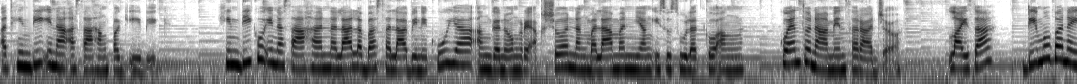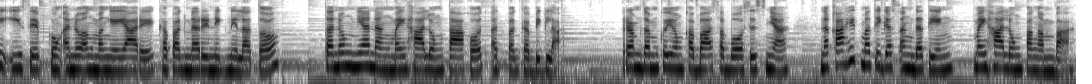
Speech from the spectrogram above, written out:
at hindi inaasahang pag-ibig. Hindi ko inasahan na lalabas sa labi ni Kuya ang ganoong reaksyon nang malaman niyang isusulat ko ang kwento namin sa radyo. Liza, di mo ba naiisip kung ano ang mangyayari kapag narinig nila to? Tanong niya nang may halong takot at pagkabigla. Ramdam ko yung kaba sa boses niya na kahit matigas ang dating, may halong pangamba.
